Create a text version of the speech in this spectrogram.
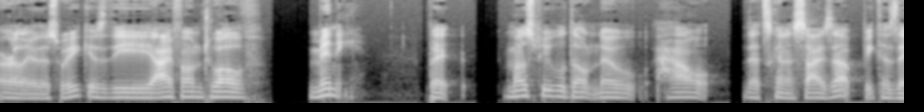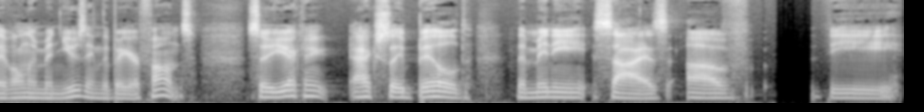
earlier this week is the iPhone 12 mini, but most people don't know how that's going to size up because they've only been using the bigger phones. So you can actually build the mini size of the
